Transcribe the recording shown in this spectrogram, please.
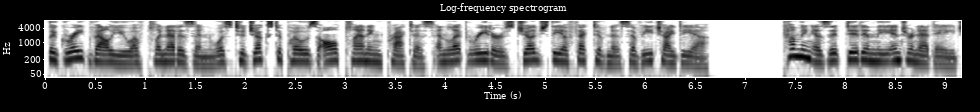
The great value of Planetizen was to juxtapose all planning practice and let readers judge the effectiveness of each idea. Coming as it did in the Internet age,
